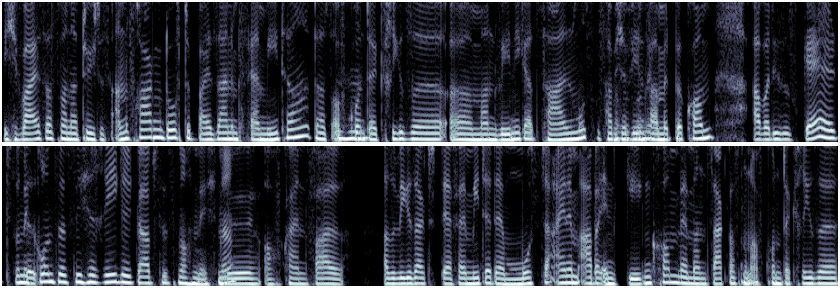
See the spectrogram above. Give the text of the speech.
ich weiß, dass man natürlich das anfragen durfte bei seinem Vermieter, dass aufgrund Mhm. der Krise äh, man weniger zahlen muss. Das habe ich Also auf so jeden eine- Fall mitbekommen. Aber dieses Geld, So eine grundsätzliche Regel gab es jetzt noch nicht, ne? Nö, auf keinen Fall. Also wie gesagt, der Vermieter, der musste einem aber entgegenkommen, wenn man sagt, dass man aufgrund der Krise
